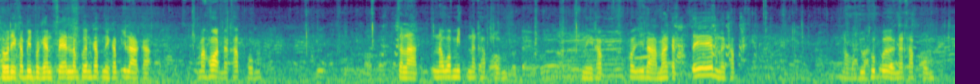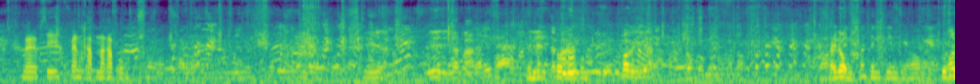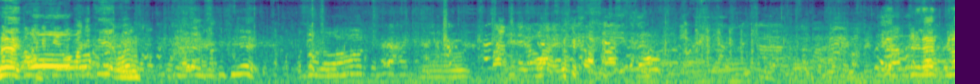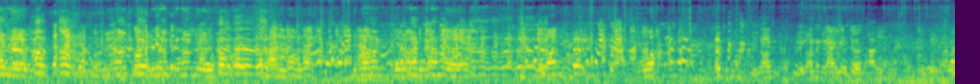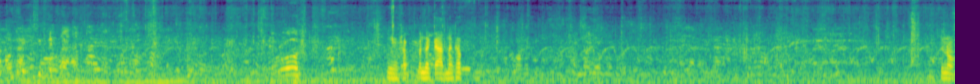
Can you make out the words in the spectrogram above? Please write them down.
สวัสดีครับบินประแคนแฟนลำเพลินครับนี่ครับอิลากะมาฮอดนะครับ ผม ตลาดนวมิตรนะครับ ผมนี่ครับพออิลามากันเต็มนะครับเรายูทูบเบอร์นะครับ ผม แม่เอฟซีแฟนคลับนะครับผมนี่ดีด้านบาทเห็นไหมต้นนะครับผมพ่อไปนี่อะดมดมไอ้ดมมันเป็นกินที่เขาคุณเท่โอ้ปากิซี่โอ้ยที่ไหนได้ปากิซี่มันก็เหรอมิลานมิลานเลยอ้าวอ้าวมิลานเลยมิลานมิลานเลยอ้าวอ้าวอ้าวทานนี่ได้หมดเลยมิลานมิลานมิลานเลยมิลานมิลานมิลานไกลเยอ้นี่ครับบรรยากาศนะครับ พี่น้อง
